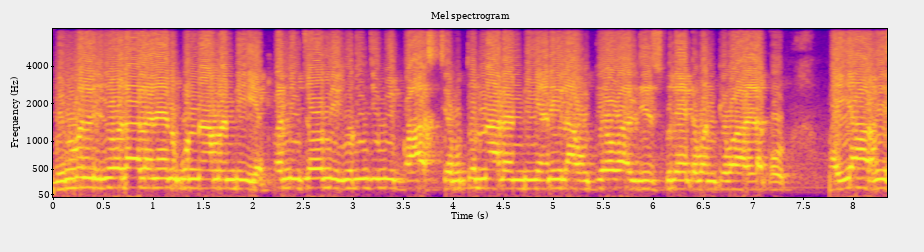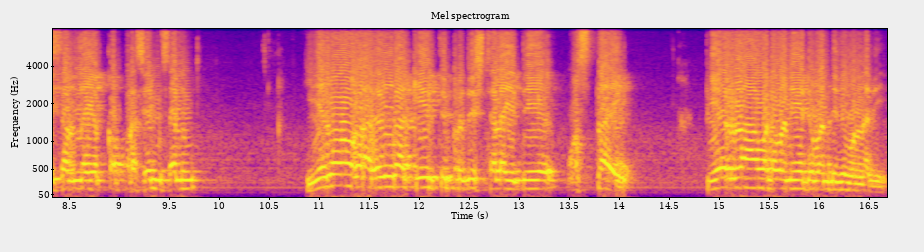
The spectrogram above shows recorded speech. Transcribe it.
మిమ్మల్ని చూడాలని అనుకున్నామండి. ఎప్పటి నుంచో మీ గురించి మీ బాస్ చెబుతున్నాడండి అని ఇలా ఉద్యోగాలు చేసుకునేటువంటి వాళ్ళకు పై ఆఫీసర్ల యొక్క ప్రశంసలు ఏదో ఒక రకంగా కీర్తి ప్రతిష్టలు అయితే వస్తాయి. పేరు రావడం అనేటువంటిది ఉన్నది.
